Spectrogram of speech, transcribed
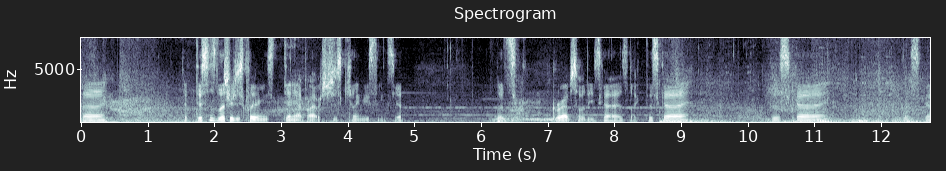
Die. But this is literally just clearing this den out, right? Which is just killing these things. Yep. Let's grab some of these guys, like this guy, this guy, this guy,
